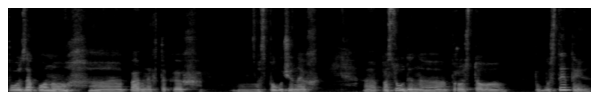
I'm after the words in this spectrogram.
по закону певних таких сполучених посудин просто попустити.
